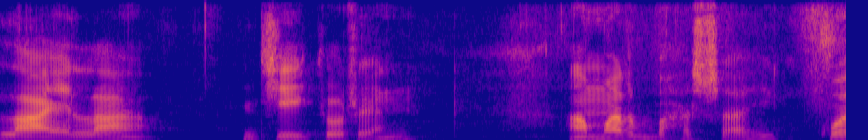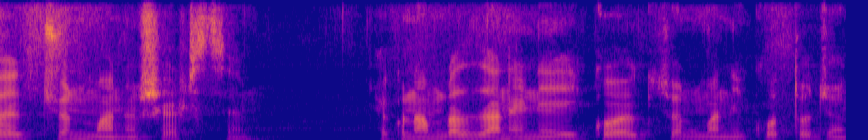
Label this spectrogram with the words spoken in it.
লায়লা জিগোরেন, আমার ভাষায় কয়েকজন মানুষ আসছেন এখন আমরা জানি না এই কয়েকজন মানে কতজন?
